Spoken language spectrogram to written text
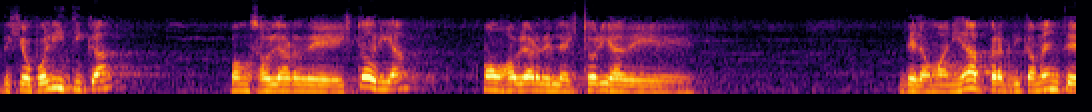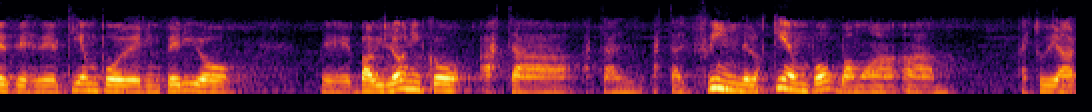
de geopolítica, vamos a hablar de historia, vamos a hablar de la historia de, de la humanidad prácticamente desde el tiempo del imperio eh, babilónico hasta, hasta, el, hasta el fin de los tiempos, vamos a, estudiar.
